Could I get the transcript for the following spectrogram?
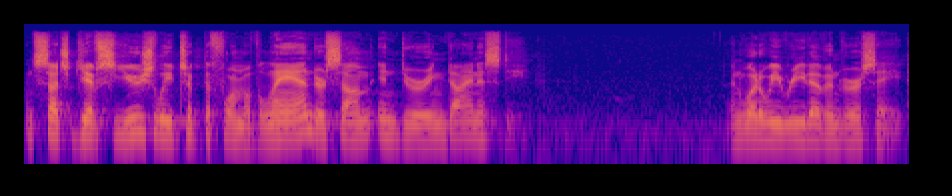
And such gifts usually took the form of land or some enduring dynasty. And what do we read of in verse 8?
